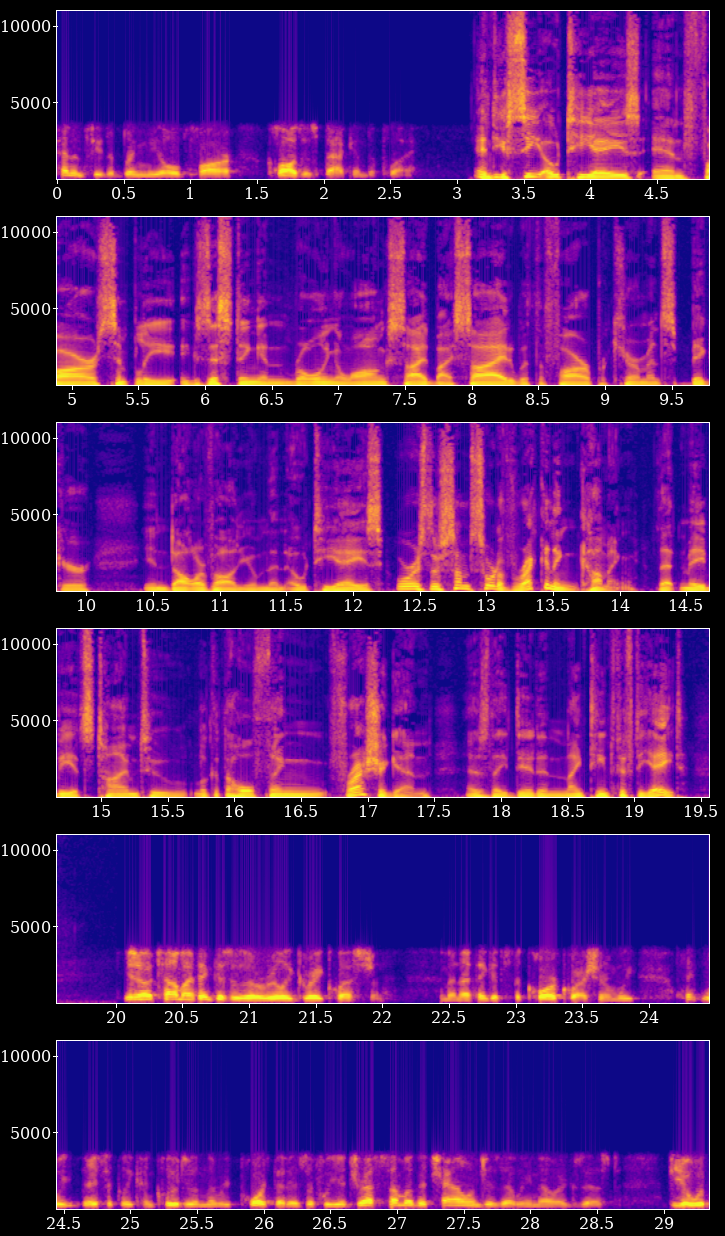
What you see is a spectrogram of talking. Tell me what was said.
tendency to bring the old FAR clauses back into play. And do you see OTAs and FAR simply existing and rolling along side by side with the FAR procurements bigger in dollar volume than OTAs? Or is there some sort of reckoning coming that maybe it's time to look at the whole thing fresh again as they did in 1958? You know, Tom, I think this is a really great question. And I think it's the core question. We I think we basically concluded in the report that is if we address some of the challenges that we know exist, deal with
